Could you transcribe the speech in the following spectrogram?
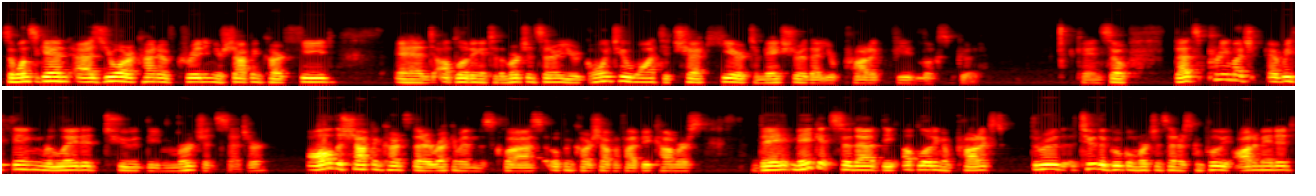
So once again, as you are kind of creating your shopping cart feed and uploading it to the Merchant Center, you're going to want to check here to make sure that your product feed looks good. Okay, and so that's pretty much everything related to the Merchant Center. All the shopping carts that I recommend in this class, OpenCart, Shopify, BigCommerce, they make it so that the uploading of products through to the Google Merchant Center is completely automated.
